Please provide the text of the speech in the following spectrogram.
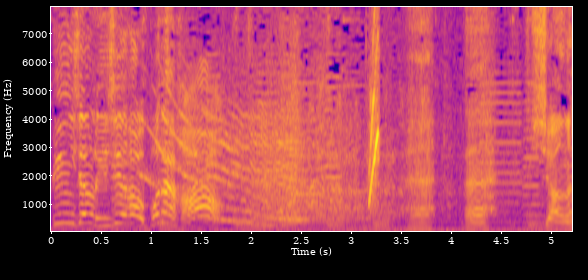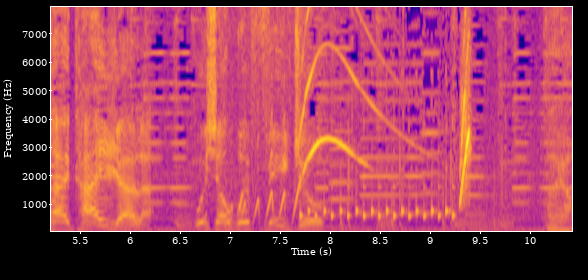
冰箱里信号不太好。哎哎，上海太热了，我想回非洲。哎呀，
